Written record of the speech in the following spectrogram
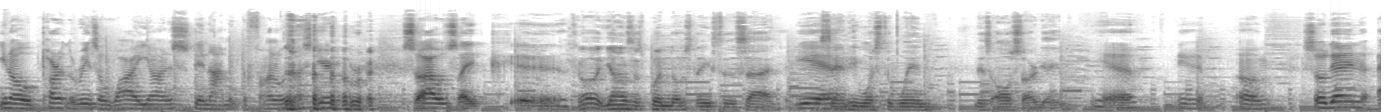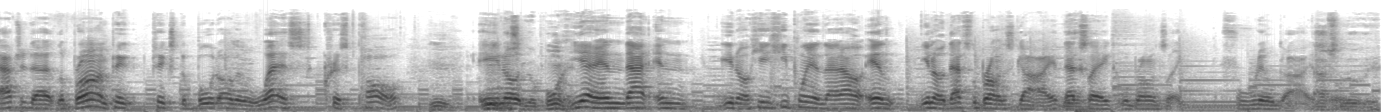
you know, part of the reason why Giannis did not make the finals last year. right. So I was like, eh, Well, Giannis is putting those things to the side. Yeah. Saying he wants to win this All Star game. yeah, yeah. Um, so then after that, LeBron pick, picks the Bulldog of the West, Chris Paul. Mm. And, you Mm, know, that's a good point. Yeah, and that and you know he he pointed that out, and you know that's LeBron's guy. That's Yeah. like LeBron's like real guy. So- Absolutely.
